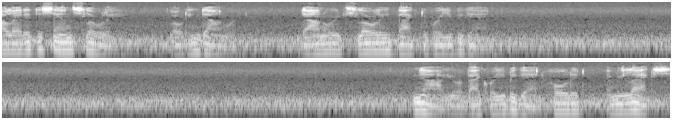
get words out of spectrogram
Now let it descend slowly, floating downward, downward slowly back to where you began. Now you are back where you began. Hold it and relax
